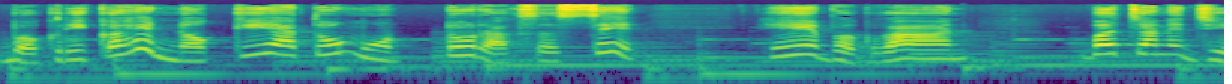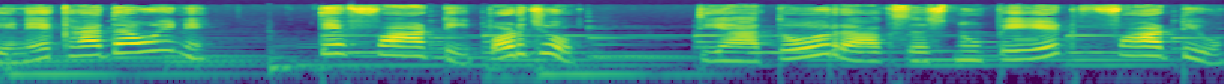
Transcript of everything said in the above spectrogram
બકરી કહે, નક્કી આ તો મોટો રાક્ષસ છે. હે ભગવાન, બચ્ચાને જેને ખાધા હોય ને, તે ફાટી પડજો. ત્યાં તો રાક્ષસનું પેટ ફાટ્યું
